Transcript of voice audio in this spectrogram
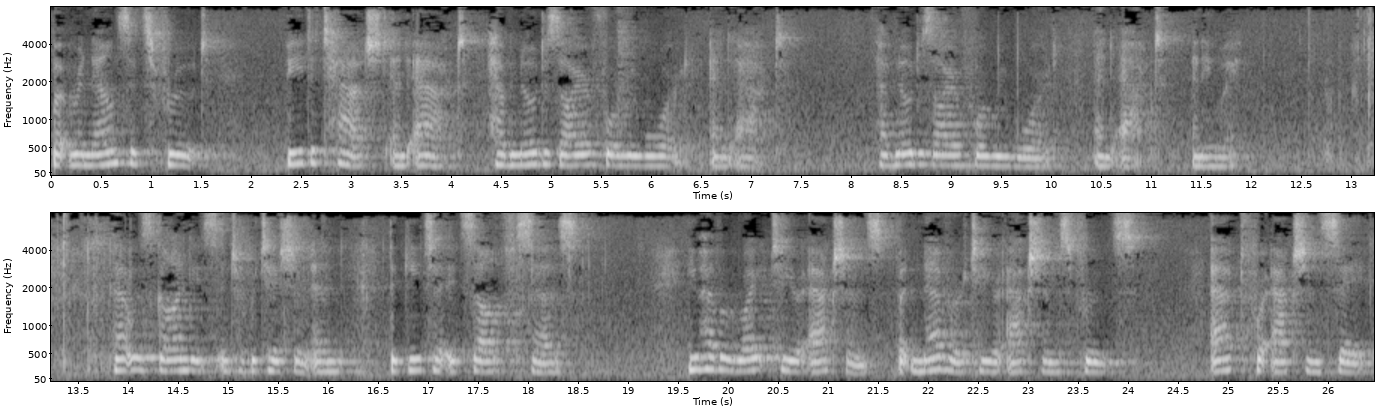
but renounce its fruit. Be detached and act. Have no desire for reward and act. Have no desire for reward and act anyway. That was Gandhi's interpretation, and The Gita itself says, You have a right to your actions, but never to your actions' fruits. Act for action's sake,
